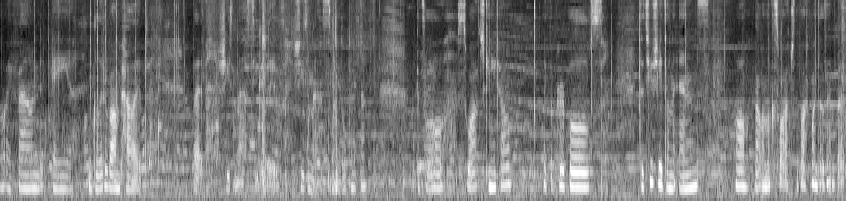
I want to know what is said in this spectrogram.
So I found a glitter bomb palette, but she's a mess, you guys. She's a mess when you open it up. Look, it's all swatched, can you tell? Like the purples, the two shades on the ends. Well, that one looks swatched, the black one doesn't, but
